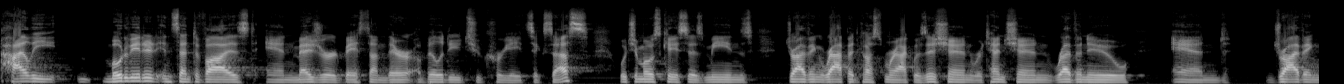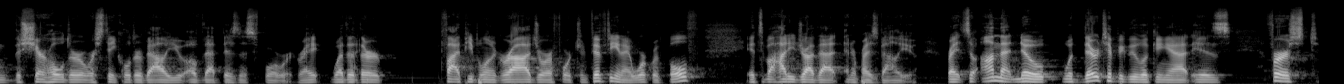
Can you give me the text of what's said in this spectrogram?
highly motivated, incentivized, and measured based on their ability to create success, which in most cases means driving rapid customer acquisition, retention, revenue, and driving the shareholder or stakeholder value of that business forward, right? Whether they're five people in a garage or a Fortune 50, and I work with both, it's about how do you drive that enterprise value, right? So, on that note, what they're typically looking at is first,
